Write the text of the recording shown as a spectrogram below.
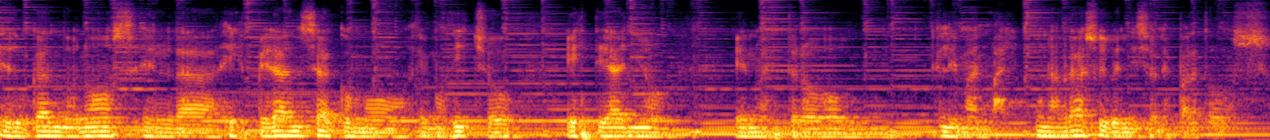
educándonos en la esperanza, como hemos dicho este año en nuestro manual. Un abrazo y bendiciones para todos.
